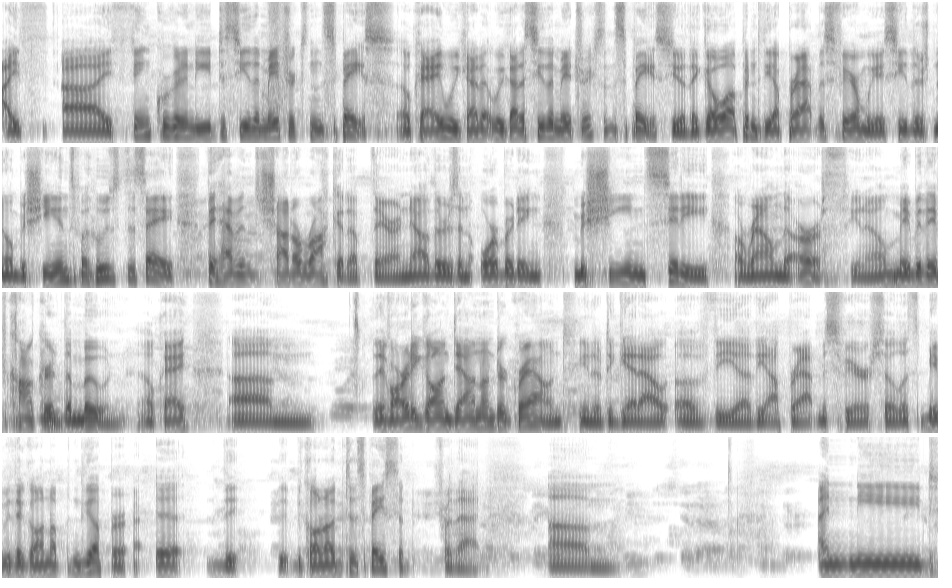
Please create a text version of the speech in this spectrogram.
I th- I think we're going to need to see the Matrix in space. Okay, we got we got to see the Matrix in space. You know, they go up into the upper atmosphere, and we see there's no machines. But who's to say they haven't shot a rocket up there, and now there's an orbiting machine city around the Earth? You know, maybe they've conquered the moon. Okay, um, they've already gone down underground. You know, to get out of the uh, the upper atmosphere. So let's maybe they've gone up in the upper uh, the gone up to space for that. Um, I need.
